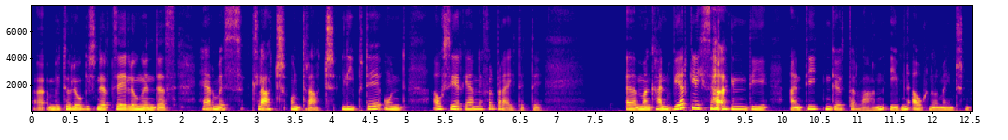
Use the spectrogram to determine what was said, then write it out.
äh, mythologischen Erzählungen, dass Hermes Klatsch und Tratsch liebte und auch sehr gerne verbreitete. Äh, man kann wirklich sagen, die antiken Götter waren eben auch nur Menschen.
